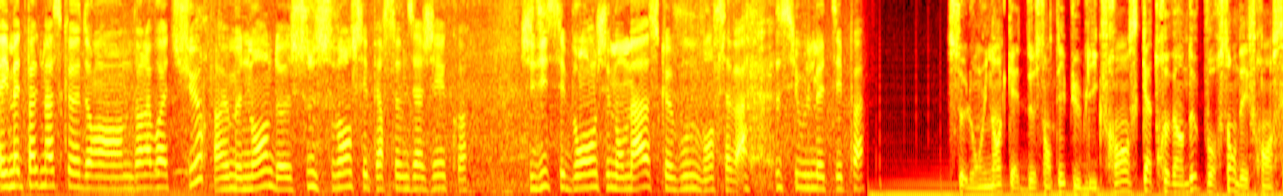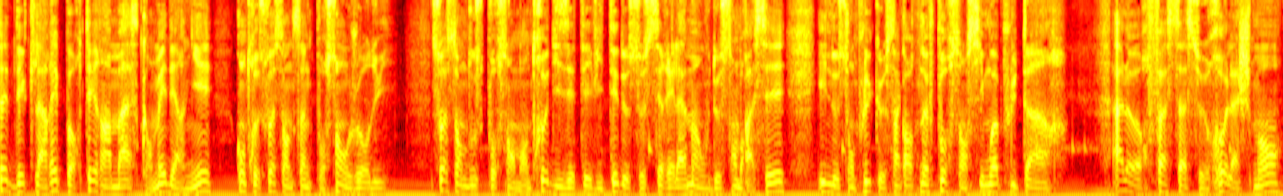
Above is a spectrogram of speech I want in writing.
Ils mettent pas le masque dans, la voiture. ils me demandent souvent ces personnes âgées, quoi. J'ai dit c'est bon, j'ai mon masque, vous, bon ça va, si vous le mettez pas. Selon une enquête de Santé publique France, 82% des Français déclaraient porter un masque en mai dernier contre 65% aujourd'hui. 72% d'entre eux disaient éviter de se serrer la main ou de s'embrasser. Ils ne sont plus que 59% six mois plus tard. Alors, face à ce relâchement,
